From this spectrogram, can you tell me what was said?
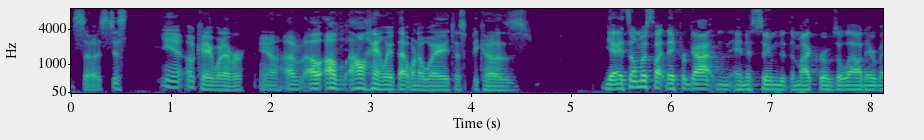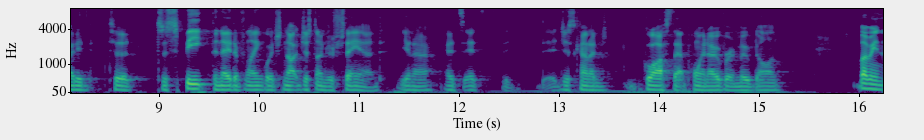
So it's just, yeah, okay, whatever. I- I'll I'll I'll hand wave that one away just because. Yeah, it's almost like they forgot and, and assumed that the microbes allowed everybody to to speak the native language, not just understand. You know, it's it's it just kind of glossed that point over and moved on. I mean,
